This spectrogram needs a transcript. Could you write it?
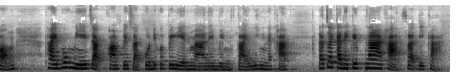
ของไทยพวกนี้จากความเป็นสากลที่คนไปเรียนมาในเบนสไตลิ่งนะคะ แล้วเจอกันในคลิปหน้าค่ะ สวัสดีค่ะ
